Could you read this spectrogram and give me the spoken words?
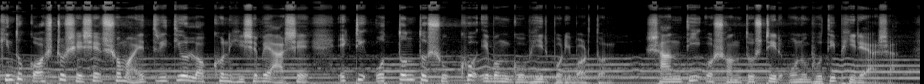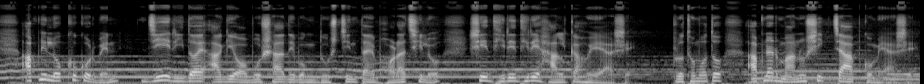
কিন্তু কষ্ট শেষের সময় তৃতীয় লক্ষণ হিসেবে আসে একটি অত্যন্ত সূক্ষ্ম এবং গভীর পরিবর্তন। শান্তি ও সন্তুষ্টির অনুভূতি ফিরে আসা। আপনি লক্ষ্য করবেন, যে হৃদয় আগে অবসাদ এবং দুশ্চিন্তায় ভরা ছিল, সে ধীরে ধীরে হালকা হয়ে আসে। প্রথমত, আপনার মানসিক চাপ কমে আসে।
